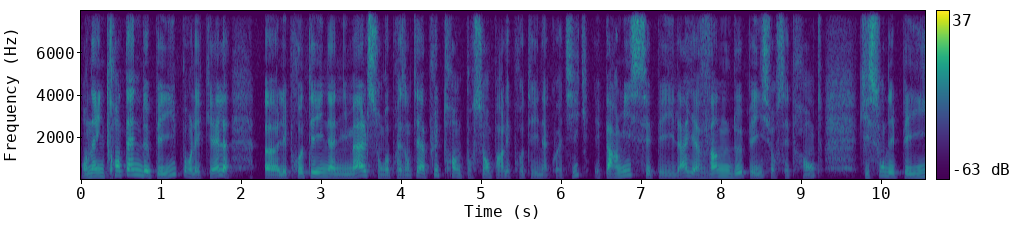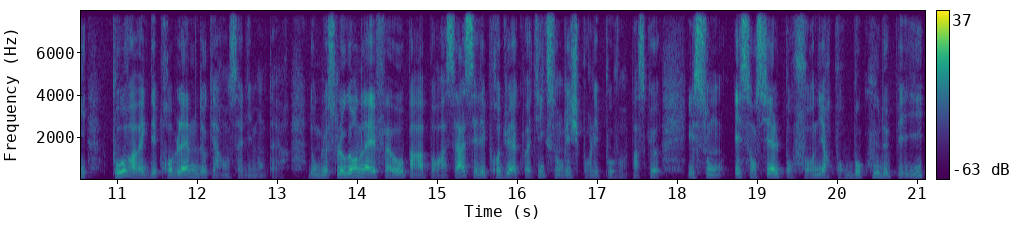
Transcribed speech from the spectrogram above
On a une trentaine de pays pour lesquels euh, les protéines animales sont représentées à plus de 30% par les protéines aquatiques. Et parmi ces pays-là, il y a 22 pays sur ces 30 qui sont des pays pauvres avec des problèmes de carence alimentaire. Donc le slogan de la FAO par rapport à ça, c'est les produits aquatiques sont riches pour les pauvres parce qu'ils sont essentiels pour fournir pour beaucoup de pays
